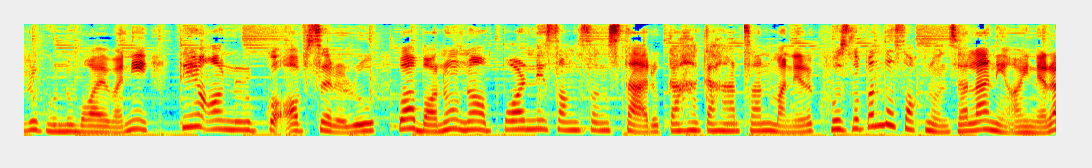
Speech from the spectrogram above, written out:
जागरुक हुनुभयो भने त्यही अनुरूपको अवसरहरू वा भनौँ न पढ्ने सङ्घ संस्थाहरू कहाँ कहाँ छन् भनेर खोज्नु पनि त सक्नुहुन्छ होला नि होइन र?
